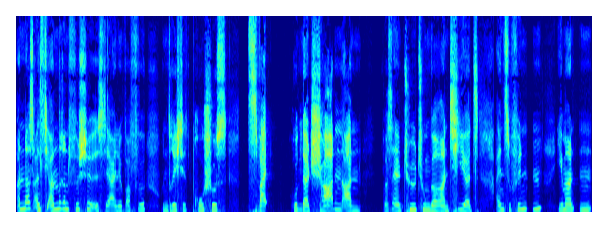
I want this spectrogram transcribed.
Anders als die anderen Fische ist er eine Waffe und richtet pro Schuss 200 Schaden an was eine Tötung garantiert. Einen zu finden, jemanden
